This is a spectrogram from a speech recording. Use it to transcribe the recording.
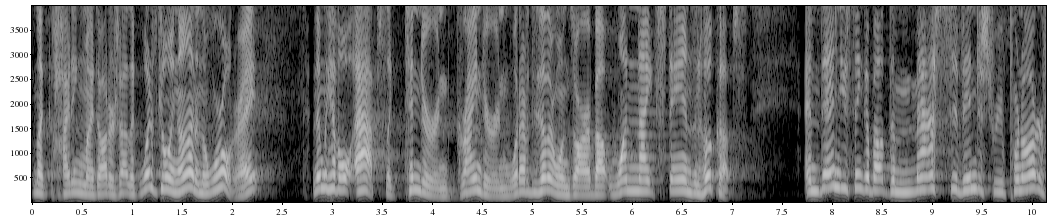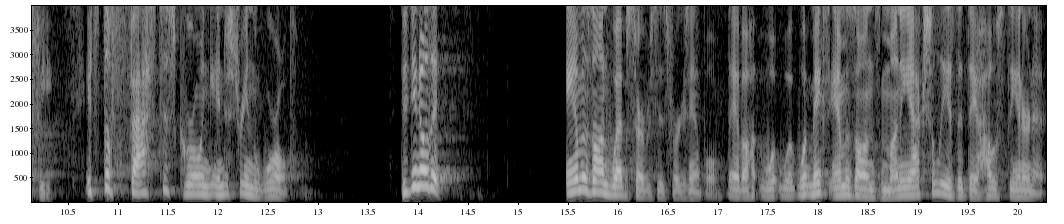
I'm like hiding my daughter's eye. Like, what is going on in the world, right? And then we have all apps like Tinder and Grindr and whatever these other ones are about one night stands and hookups. And then you think about the massive industry of pornography. It's the fastest growing industry in the world. Did you know that Amazon Web Services, for example, they have a, what, what makes Amazon's money actually is that they host the internet.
